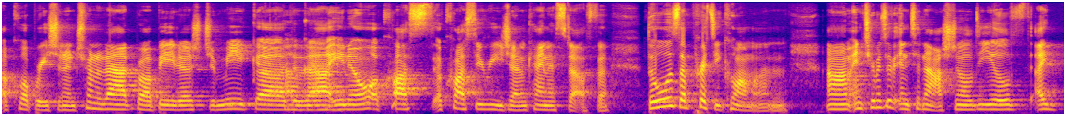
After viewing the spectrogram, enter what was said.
a corporation in Trinidad, Barbados, Jamaica, da, da, da, you know, across across the region kind of stuff. Those are pretty common. Um, in terms of international deals, I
